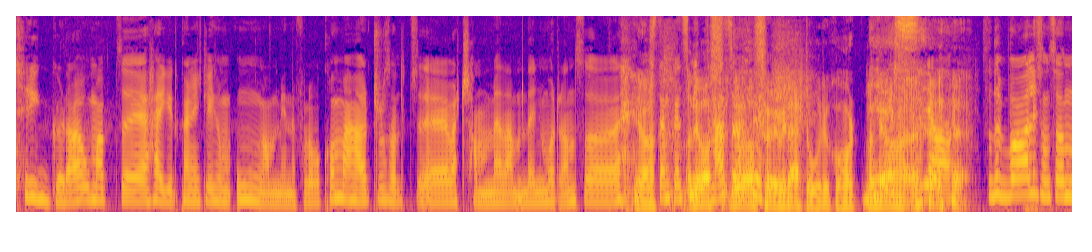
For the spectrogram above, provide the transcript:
trygla om at eh, herregud, kan ikke liksom ungene mine få lov å komme? Jeg har tross alt eh, vært sammen med dem den morgenen, så ja. hvis de kan smitte meg, meg, det var før vi lærte ordet kohort, men yes, ja. ja. Så det var liksom sånn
